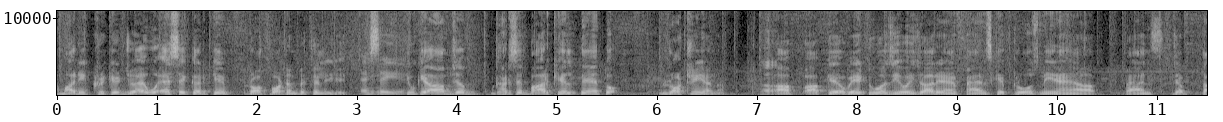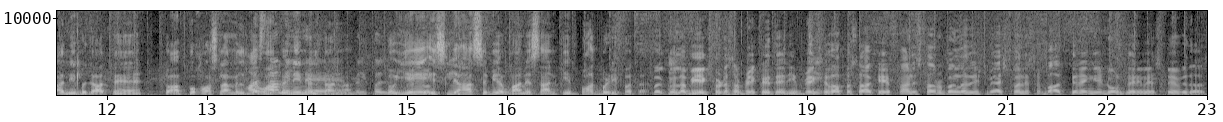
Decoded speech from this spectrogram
हमारी क्रिकेट जो है वो ऐसे करके रॉक बॉटम पे चली गई। क्योंकि आप जब घर से बाहर खेलते हैं तो लॉटरी है ना। हाँ। आप आपके अवे टूर्स ही हो ही जा रहे हैं फैंस के क्लोज नहीं रहे हैं आप। फैंस जब ताली बजाते हैं तो आपको हौसला मिलता है वहाँ पे नहीं मिलता ना। तो ये इस लिहाज से भी अफ़गानिस्तान की बहुत बड़ी फतह है। बिल्कुल अभी एक छोटा सा ब्रेक लेते हैं जी। ब्रेक से वापस आके अफ़गानिस्तान और बांग्लादेश मैच वाले से बात करेंगे। Don't go anywhere stay with us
